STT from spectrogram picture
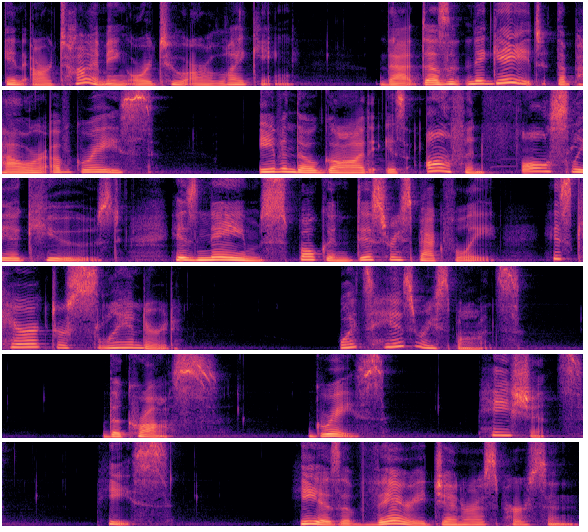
in our timing or to our liking. That doesn't negate the power of grace. Even though God is often falsely accused, his name spoken disrespectfully, his character slandered, what's his response? The cross, grace, patience, peace. He is a very generous person.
